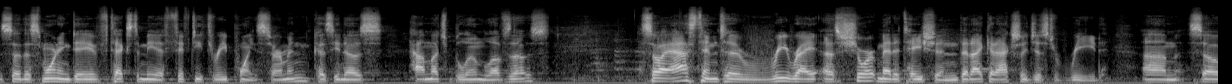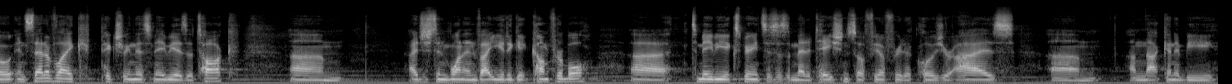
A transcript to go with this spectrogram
So this morning, Dave texted me a 53 point sermon because he knows how much Bloom loves those. So I asked him to rewrite a short meditation that I could actually just read. Um, so instead of like picturing this maybe as a talk, um, I just didn't want to invite you to get comfortable, uh, to maybe experience this as a meditation. So feel free to close your eyes. Um, I'm not going to be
